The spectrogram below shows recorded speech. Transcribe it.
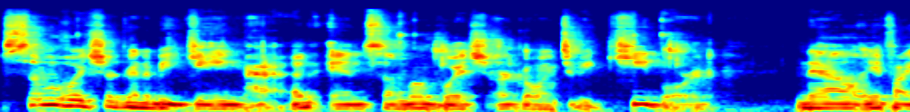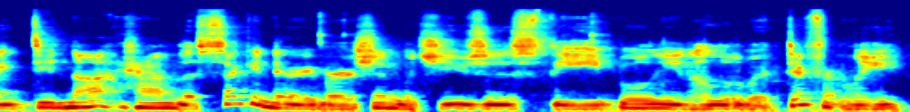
some of which are going to be gamepad and some of which are going to be keyboard. Now, if I did not have the secondary version, which uses the Boolean a little bit differently,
